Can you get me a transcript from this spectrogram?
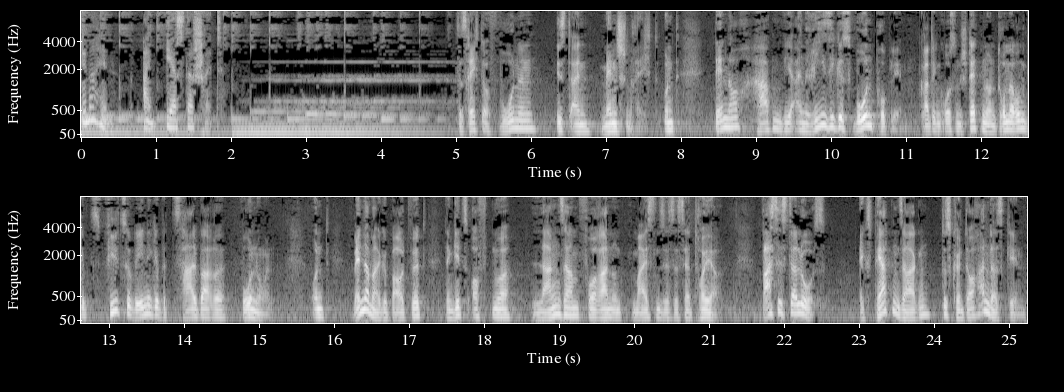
Immerhin ein erster Schritt. Das Recht auf Wohnen ist ein Menschenrecht. Und Dennoch haben wir ein riesiges Wohnproblem. Gerade in großen Städten und drumherum gibt es viel zu wenige bezahlbare Wohnungen. Und wenn da mal gebaut wird, dann geht es oft nur langsam voran und meistens ist es sehr teuer. Was ist da los? Experten sagen, das könnte auch anders gehen.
